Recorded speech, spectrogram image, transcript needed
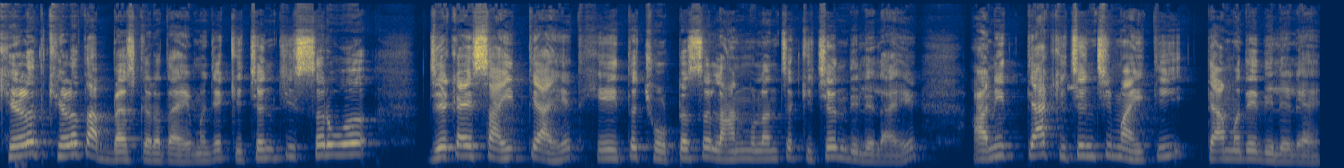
खेळत खेळत अभ्यास करत आहे. म्हणजे किचनची सर्व जे काही साहित्य आहेत हे इथं छोटंसं लहान मुलांचं किचन दिलेलं आहे आणि त्या किचनची माहिती त्यामध्ये दिलेली आहे.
